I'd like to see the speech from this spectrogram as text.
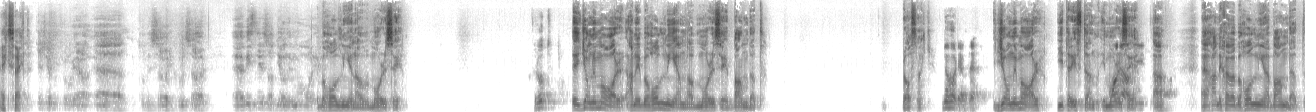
exakt. Jag får fråga då, eh, kondisör, kondisör. Eh, visst är det så att Johnny Marr är behållningen av Morrissey? Förlåt? Eh, Johnny Marr, han är behållningen av Morrissey, bandet. Bra snack. Nu hörde jag inte. Johnny Marr, gitarristen i Morrissey. Ja, ja. Eh, han är själva behållningen av bandet.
